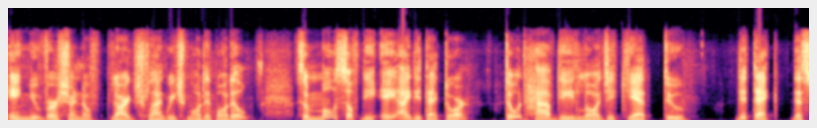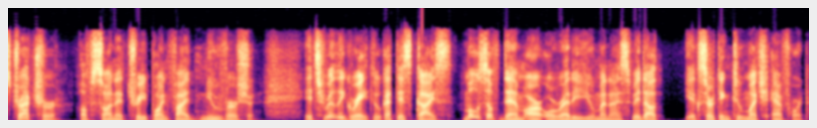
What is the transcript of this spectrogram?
a new version of large language model model. So most of the AI detector don't have the logic yet to detect the structure of Sonnet 3.5 new version. It's really great. Look at this, guys. Most of them are already humanized without exerting too much effort.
